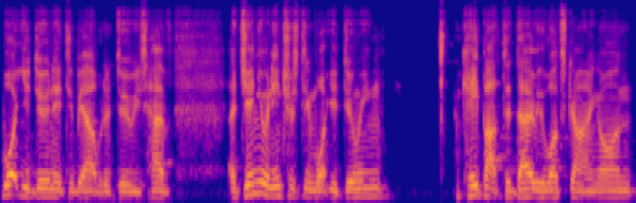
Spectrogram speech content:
what you do need to be able to do is have a genuine interest in what you're doing, keep up to date with what's going on,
